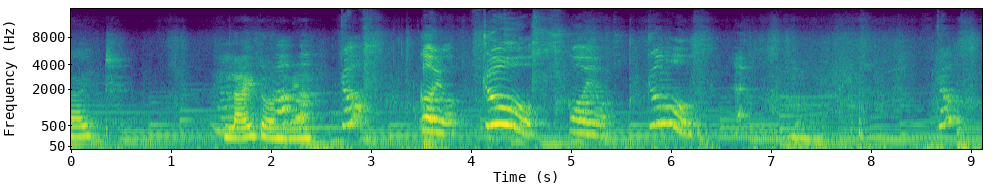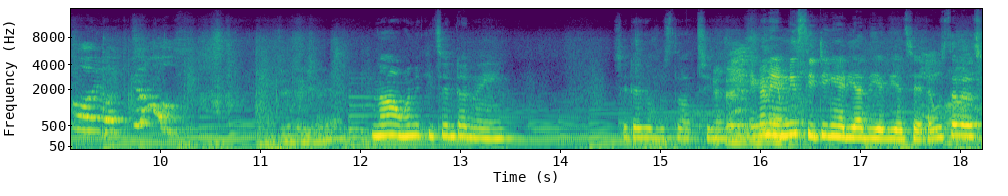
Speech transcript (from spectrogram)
light light on নেই. না ওখানে কিচেনটা নেই। সেটাই তো বুঝতে পারছি না। এখানে এমনি সিটিং এরিয়া দিয়ে দিয়েছে এটা বুঝতে পেরেছ?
